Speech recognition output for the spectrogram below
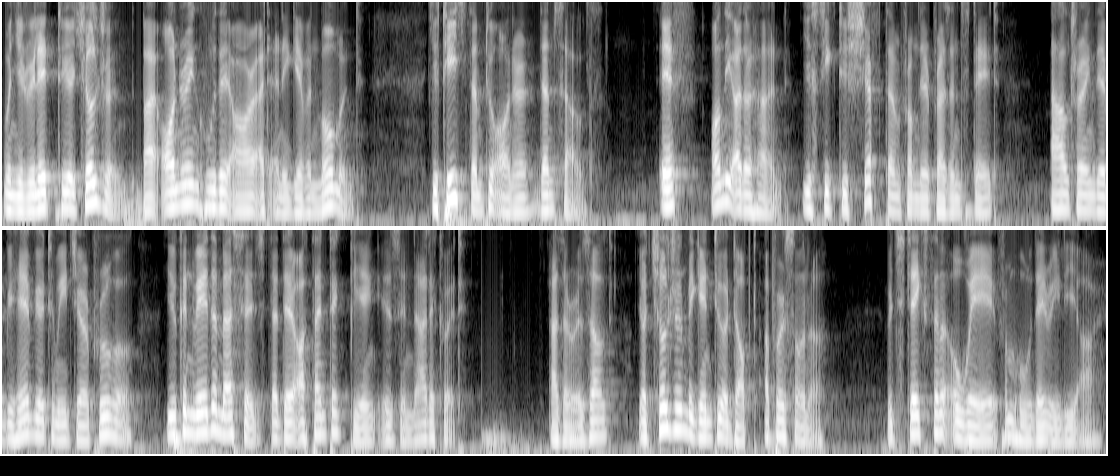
When you relate to your children by honoring who they are at any given moment, you teach them to honor themselves. If, on the other hand, you seek to shift them from their present state altering their behavior to meet your approval, you convey the message that their authentic being is inadequate. As a result, your children begin to adopt a persona, which takes them away from who they really are.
